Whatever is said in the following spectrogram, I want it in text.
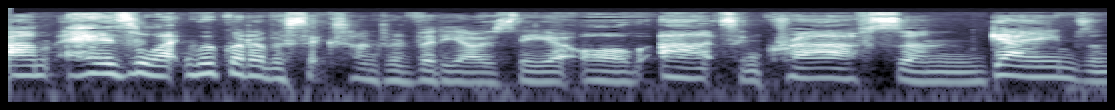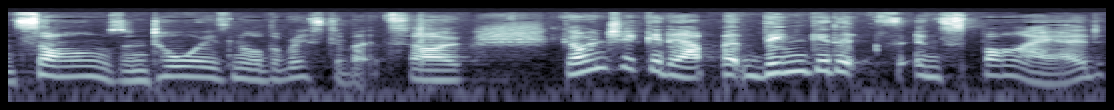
um, has like, we've got over 600 videos there of arts and crafts and games and songs and toys and all the rest of it. So go and check it out, but then get it inspired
